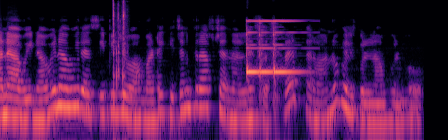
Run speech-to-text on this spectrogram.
અને આવી નવી નવી રેસીપી જોવા માટે કિચન ક્રાફ્ટ ચેનલને સબસ્ક્રાઇબ કરવાનું બિલકુલ ના ભૂલો.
